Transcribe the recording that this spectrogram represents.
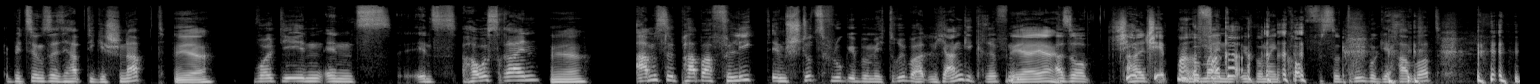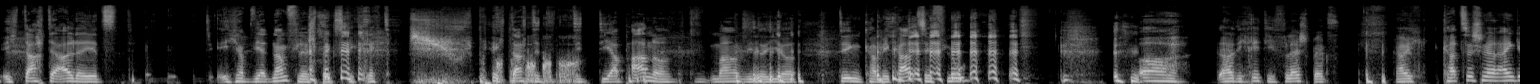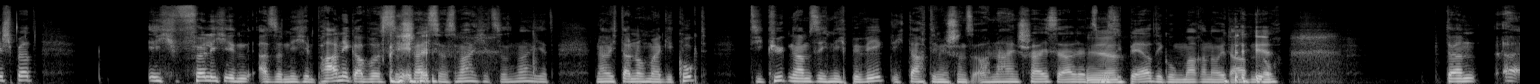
beziehungsweise hab die geschnappt, ja, wollte die in, ins, ins Haus rein. ja, Amselpapa fliegt im Sturzflug über mich drüber, hat mich angegriffen. ja, ja. Also Cheep, halt cheep, über, mein, motherfucker. über meinen Kopf so drüber gehabert. Ich dachte, Alter, jetzt. Ich habe Vietnam-Flashbacks gekriegt. Ich dachte, die, die Japaner machen wieder hier Ding, Kamikaze-Flug. Oh, da hatte ich richtig Flashbacks. Da habe ich Katze schnell eingesperrt. Ich völlig in, also nicht in Panik, aber es ist so scheiße, was mache ich jetzt, was mache ich jetzt? Dann habe ich dann nochmal geguckt. Die Küken haben sich nicht bewegt. Ich dachte mir schon so, oh nein, scheiße, Alter, jetzt Ja. muss ich Beerdigung machen heute Abend noch. Dann äh,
